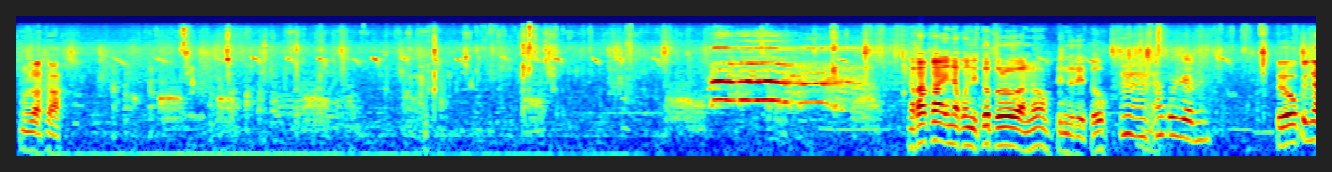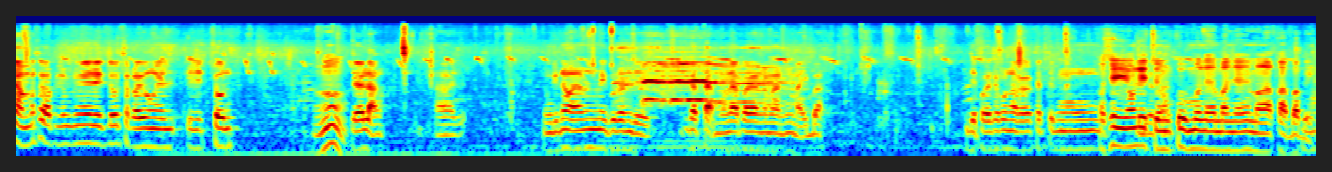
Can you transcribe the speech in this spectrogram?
Malasa. Nakakain ako nito pero ano, pinirito. Mm ako din. Pero okay na, masarap yung pinirito saka yung el- elitson. Mm. Kaya lang, ah, yung ginawa namin may grande, gata mula para naman maiba. Hindi pa kasi ako nakakatim ng... Kasi yung lechon ko muna naman yan yung mga kabab eh.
